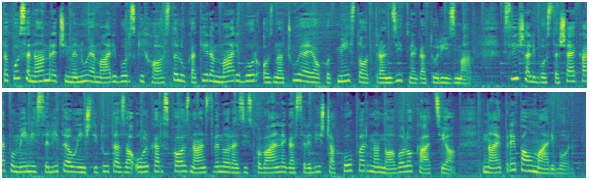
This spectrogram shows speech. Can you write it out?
Tako se namreč imenuje Mariborski hostel, v katerem Maribor označujejo kot mesto tranzitnega turizma. Slišali boste še, kaj pomeni selitev Inštituta za olkarsko znanstveno-raziskovalnega središča Koper na novo lokacijo. Najprej pa v Maribor.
